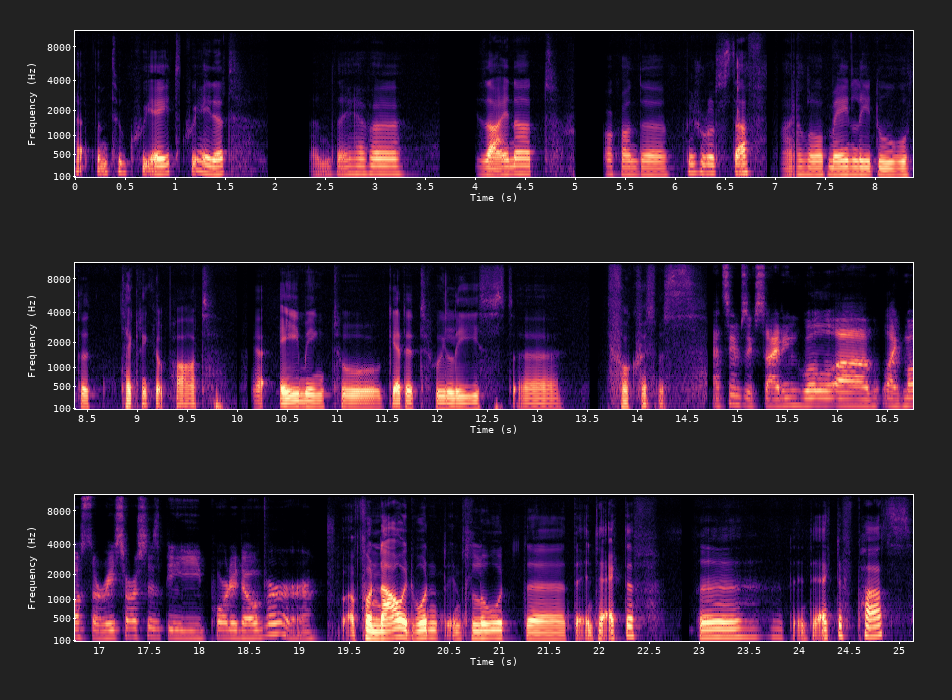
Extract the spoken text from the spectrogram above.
help them to create create it. And they have a designer to work on the visual stuff. I will mainly do the technical part. We are aiming to get it released uh, before Christmas. That seems exciting. Will uh like most of the resources be ported over or Uh, For now, it wouldn't include the the interactive uh, the interactive parts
